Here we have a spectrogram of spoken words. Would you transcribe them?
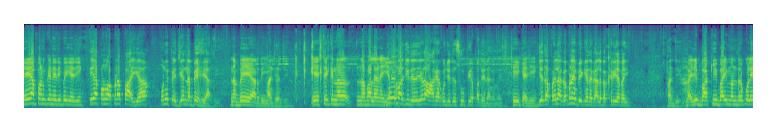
ਇਹ ਆਪਾਂ ਨੂੰ ਕਿੰਨੇ ਦੀ ਪਈ ਹੈ ਜੀ? ਇਹ ਆਪਾਂ ਨੂੰ ਆਪਣਾ ਭਾਈ ਆ ਉਹਨੇ ਭੇਜਿਆ 90000 ਦੀ। 90000 ਦੀ। ਹਾਂਜੀ ਹਾਂਜੀ। ਇਸ ਤੇ ਕਿੰਨਾ ਨਫਾ ਲੈਣਾ ਜੀ ਆਪਾਂ? ਮਰਜ਼ੀ ਦੇ ਦੇ ਜਿਹੜਾ ਆ ਗਿਆ ਕੋਈ ਜਿੱਦੇ ਸੂਪੀ ਆਪਾਂ ਦੇ ਦਾਂਗੇ ਮੈਂ ਠੀਕ ਹੈ ਜੀ। ਜੇ ਤਾਂ ਪਹਿਲਾਂ ਗੱਭਣਾ ਹੀ ਵਿਕਿਆ ਤਾਂ ਗੱਲ ਵੱਖਰੀ ਆ ਬਾਈ। ਹਾਂਜੀ। ਬਾਈ ਜੀ ਬਾਕੀ ਬਾਈ ਮੰਦਰ ਕੋਲੇ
